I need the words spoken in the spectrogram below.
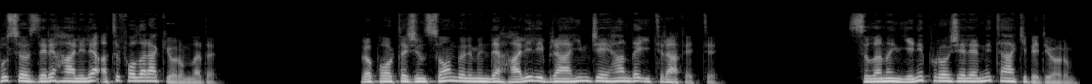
bu sözleri Halil'e atıf olarak yorumladı. Röportajın son bölümünde Halil İbrahim Ceyhan da itiraf etti. Sıla'nın yeni projelerini takip ediyorum.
